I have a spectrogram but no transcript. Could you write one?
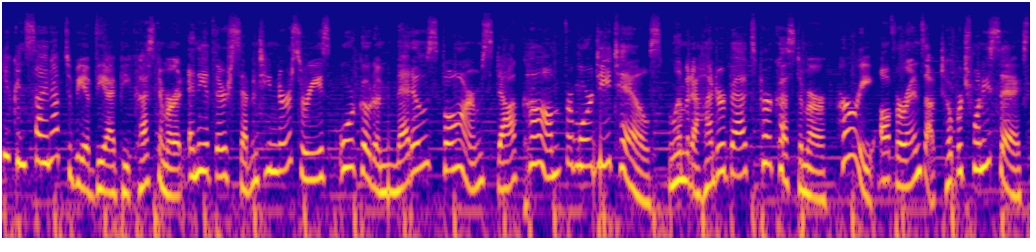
You can sign up to be a VIP customer at any of their 17 nurseries or go to meadowsfarms.com for more details. Limit 100 bags per customer. Hurry, offer ends October 26th.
